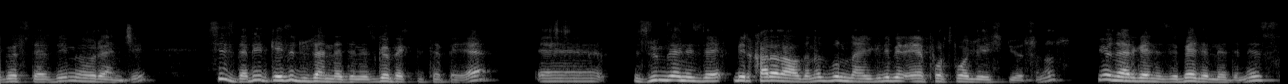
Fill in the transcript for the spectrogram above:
gösterdiğim öğrenci. Siz de bir gezi düzenlediniz Göbekli Tepe'ye. E, zümrenizde bir karar aldınız. Bununla ilgili bir e-portfolyo istiyorsunuz. Yönergenizi belirlediniz.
